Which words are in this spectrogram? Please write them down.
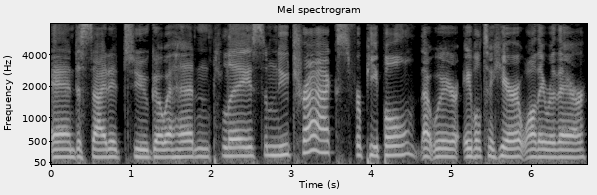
and decided to go ahead and play some new tracks for people that were able to hear it while they were there.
